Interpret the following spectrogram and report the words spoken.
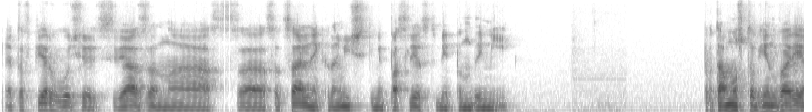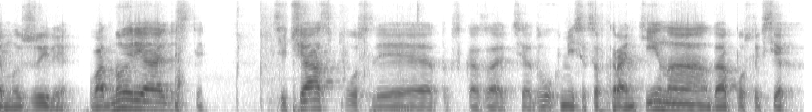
Это в первую очередь связано с э, социально-экономическими последствиями пандемии. Потому что в январе мы жили в одной реальности. Сейчас, после, так сказать, двух месяцев карантина, да, после всех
